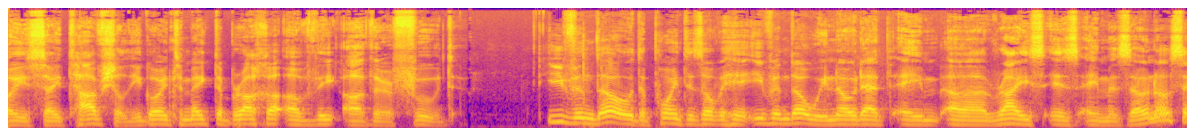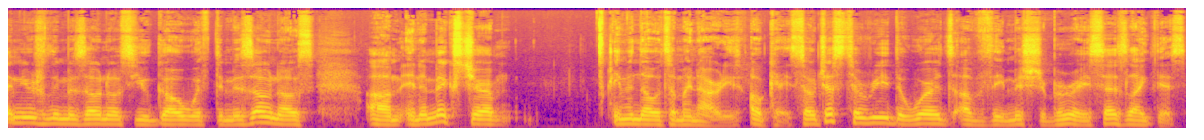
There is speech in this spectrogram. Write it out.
oisai tavshel. You're going to make the bracha of the other food even though the point is over here, even though we know that a uh, rice is a mazonos, and usually mazonos you go with the mazonos um, in a mixture, even though it's a minority. Okay, so just to read the words of the Mishnah Berurah, it says like this:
